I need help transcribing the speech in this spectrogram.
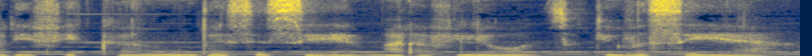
Glorificando esse ser maravilhoso que você é.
